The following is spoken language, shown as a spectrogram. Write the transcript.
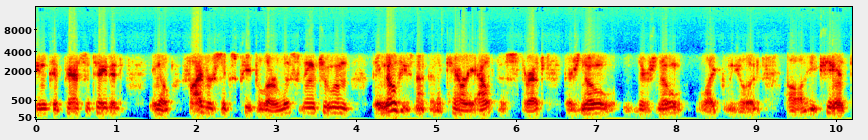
incapacitated. You know, five or six people are listening to him. They know he's not going to carry out this threat. There's no, there's no likelihood. Uh, he can't."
